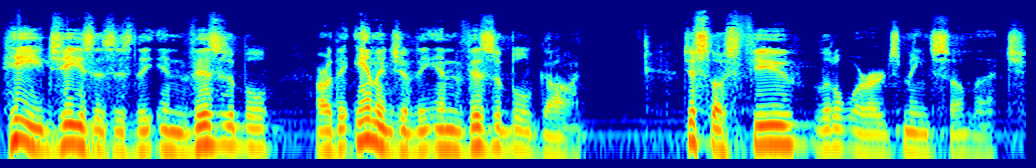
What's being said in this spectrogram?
He, Jesus, is the invisible or the image of the invisible God. Just those few little words mean so much.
